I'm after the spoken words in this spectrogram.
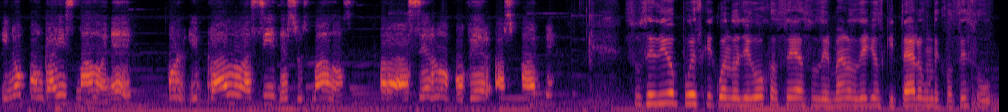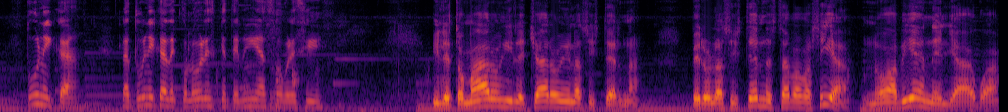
y no pongáis mano en él, por librarlo así de sus manos, para hacerlo volver a su padre. Sucedió pues que cuando llegó José a sus hermanos, ellos quitaron de José su túnica, la túnica de colores que tenía sobre sí. Y le tomaron y le echaron en la cisterna. Pero la cisterna estaba vacía, no había en ella agua.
